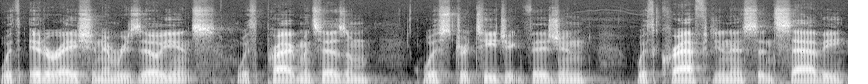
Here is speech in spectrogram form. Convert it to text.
with iteration and resilience, with pragmatism, with strategic vision, with craftiness and savvy,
